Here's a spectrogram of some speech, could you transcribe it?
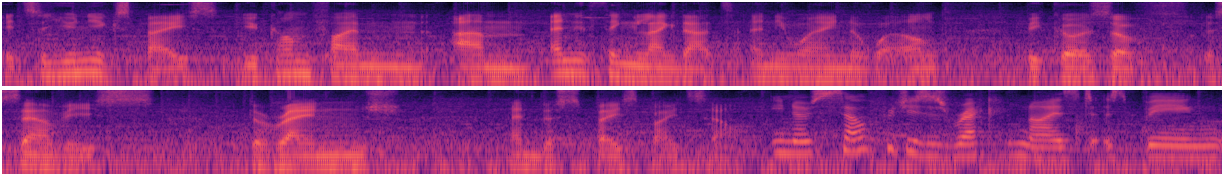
It's a unique space. You can't find um, anything like that anywhere in the world because of the service, the range, and the space by itself. You know, Selfridges is recognised as being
